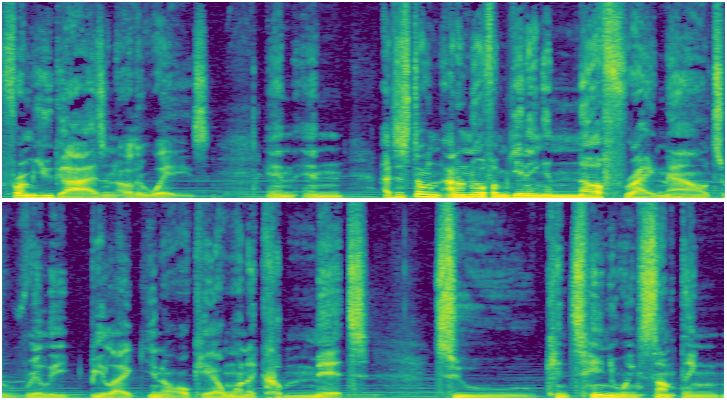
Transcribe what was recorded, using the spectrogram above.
from you guys in other ways. And, and I just don't, I don't know if I'm getting enough right now to really be like, you know, okay, I want to commit to continuing something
